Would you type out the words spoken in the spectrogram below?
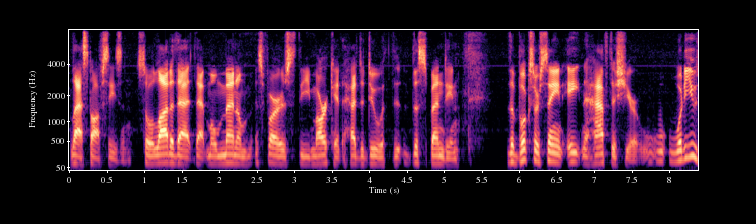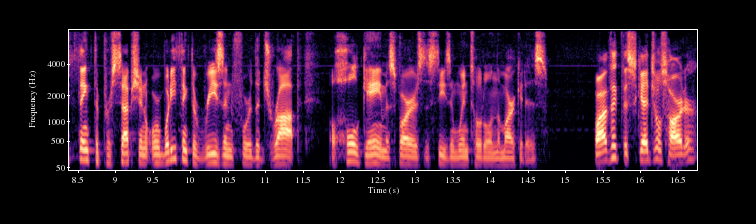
last offseason. So a lot of that, that momentum as far as the market had to do with the, the spending the books are saying eight and a half this year. What do you think the perception, or what do you think the reason for the drop a whole game as far as the season win total in the market is? Well, I think the schedule's harder.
